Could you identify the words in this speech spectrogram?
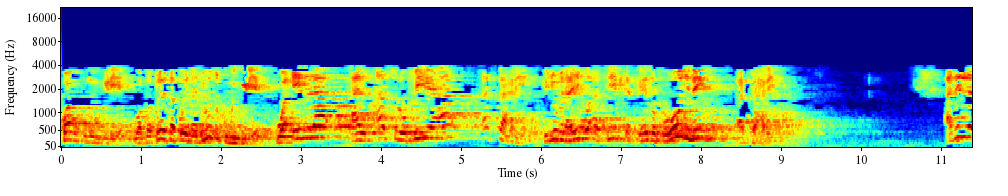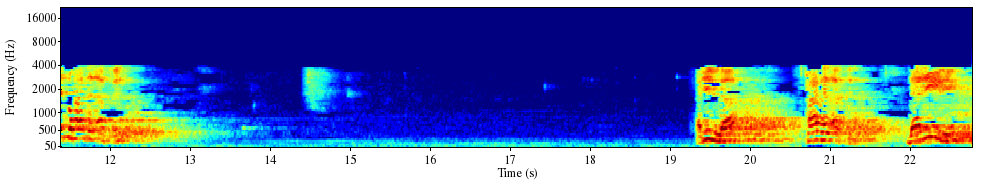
kwako kumwingilia. Wakatoa itakuwa inajuzu kumwingilia. Wa illa al-aslu fiha التحريم. في جملة أيوة هي واثير كذا خروج للتحريم أدلة هذا الأصل. أدلة هذا الأصل. دليل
